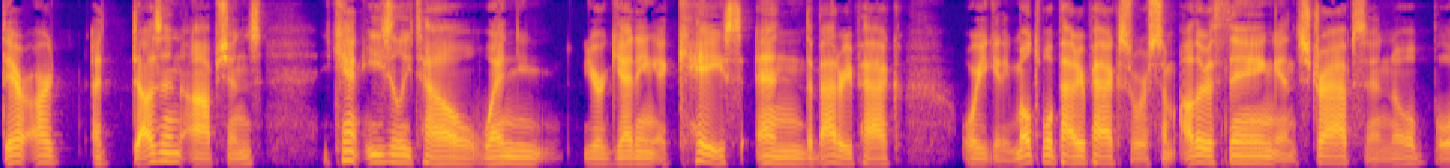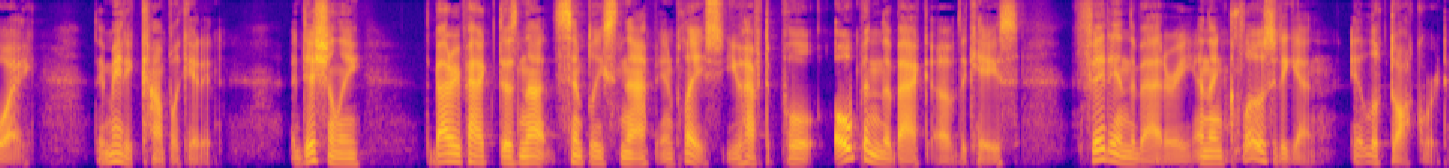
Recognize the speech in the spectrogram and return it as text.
There are a dozen options. You can't easily tell when you're getting a case and the battery pack or you're getting multiple battery packs or some other thing and straps, and oh boy, they made it complicated. Additionally, the battery pack does not simply snap in place. You have to pull open the back of the case, fit in the battery, and then close it again. It looked awkward.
